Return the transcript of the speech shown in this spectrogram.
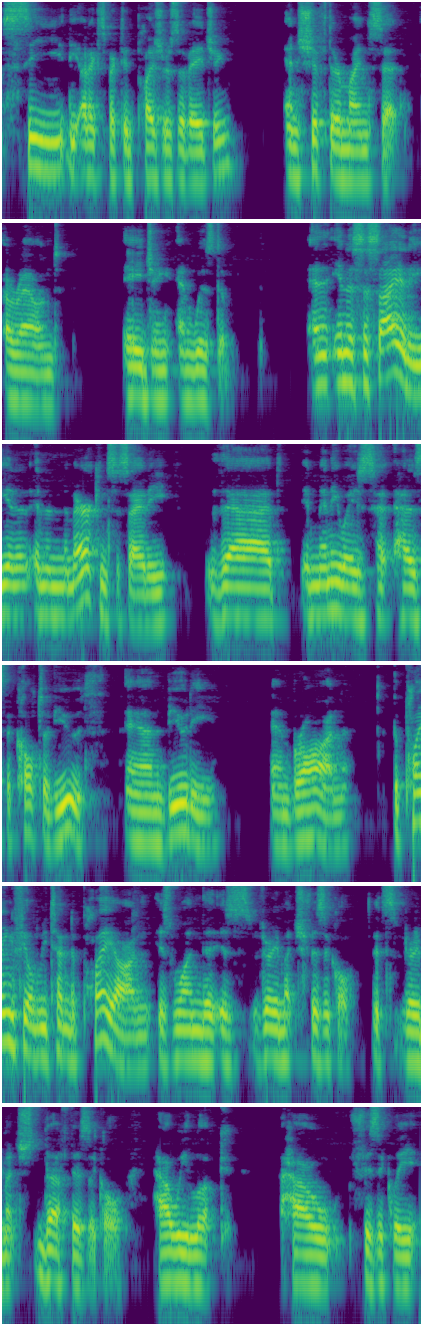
see the unexpected pleasures of aging and shift their mindset around aging and wisdom. And in a society, in, a, in an American society, that in many ways has the cult of youth and beauty and brawn, the playing field we tend to play on is one that is very much physical. It's very much the physical, how we look, how physically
